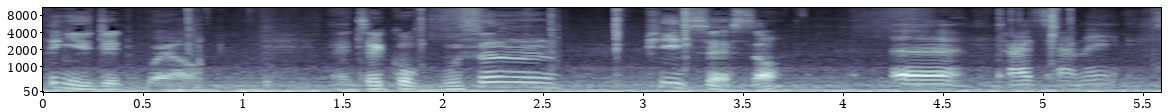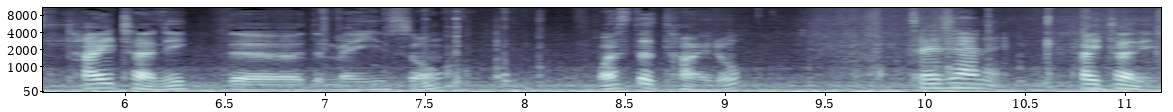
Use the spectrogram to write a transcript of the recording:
think you did well. And 제이콥 무슨 피스 했어? Uh, Titanic. Titanic, the the main song. What's the title? Titanic. Titanic,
